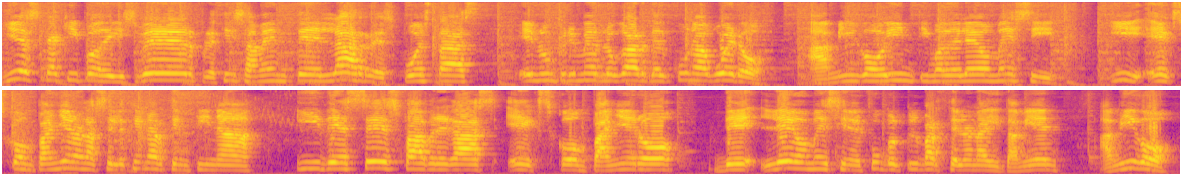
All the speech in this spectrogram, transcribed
Y es que aquí podéis ver precisamente las respuestas en un primer lugar del Kun Agüero, amigo íntimo de Leo Messi y ex compañero en la selección argentina, y de Cés Fábregas, ex compañero de Leo Messi en el Club Barcelona y también amigo.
